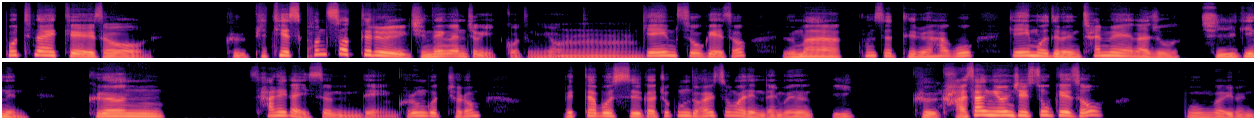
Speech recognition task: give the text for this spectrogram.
포트나이트에서 그 BTS 콘서트를 진행한 적이 있거든요. 음. 게임 속에서 음악 콘서트를 하고 게이머들은 참여해 가지고 즐기는 그런 사례가 있었는데 그런 것처럼 메타버스가 쪼끔 더 활성화된다면은 이그 가상 현실 속에서 뭔가 이런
